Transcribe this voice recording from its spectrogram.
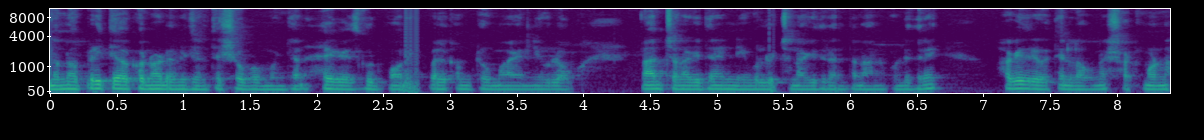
ನನ್ನ ಪ್ರೀತಿಯ ಕನ್ನಡ ಜನತೆ ಶೋಭಾ ಮುಂಜಾನೆ. ಹೇಗೆ good morning welcome to my new vlog ನಾನು ಚೆನ್ನಾಗಿದ್ದೇನೆ, ನೀವೆಲ್ಲರೂ ಚೆನ್ನಾಗಿದ್ದೀರಿ ಅಂತ ನಾನು ಅಂದ್ಕೊಂಡಿದ್ದೀನಿ ಹಾಗಿದ್ರೆ ಇವತ್ತಿನ ಲಾಗ್ನ ಸ್ಟಾರ್ಟ್ ಮಾಡೋಣ.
